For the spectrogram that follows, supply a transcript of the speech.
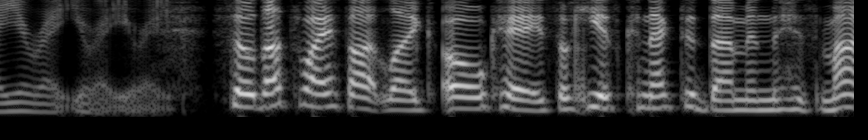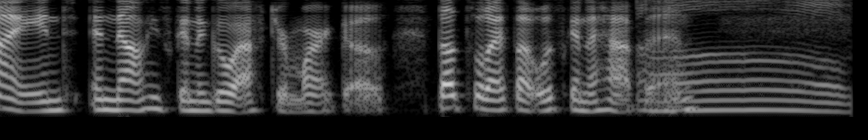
you're right. You're right. You're right. So that's why I thought like, oh, okay, so he has connected them in his mind and now he's going to go after Marco. That's what I thought was going to happen. Oh,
